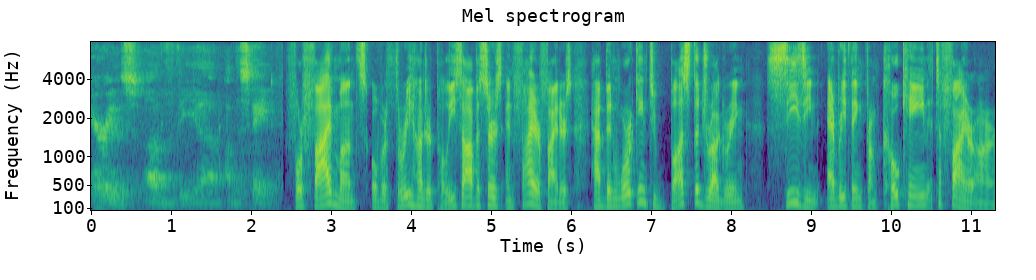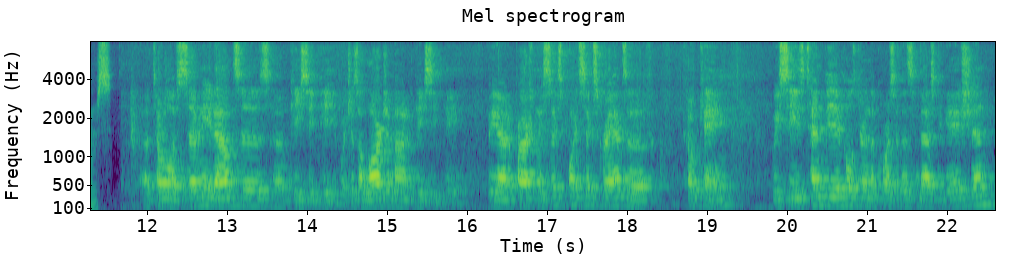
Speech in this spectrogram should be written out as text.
areas of the, uh, of the state. For five months, over 300 police officers and firefighters have been working to bust the drug ring, seizing everything from cocaine to firearms. a total of 78 ounces of PCP, which is a large amount of PCP. We had approximately 6.6 grams of cocaine. We seized 10 vehicles during the course of this investigation,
